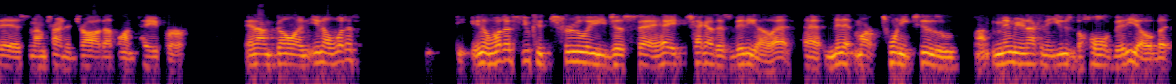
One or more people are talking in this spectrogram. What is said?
this, and I'm trying to draw it up on paper, and I'm going, you know, what if you know, what if you could truly just say, hey, check out this video at, at minute mark 22. Um, maybe you're not going to use the whole video, but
